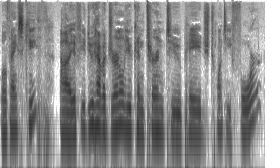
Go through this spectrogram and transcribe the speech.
Well, thanks, Keith. Uh, if you do have a journal, you can turn to page 24,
